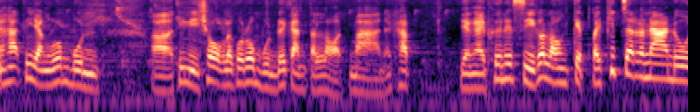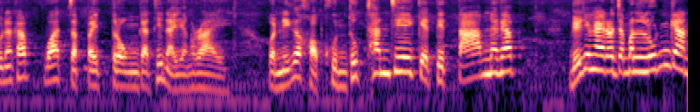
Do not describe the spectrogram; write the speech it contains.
นะฮะที่ยังร่วมบุญเอ่อที่มีโชคแล้วก็ร่วมบุญด้วยกันตลอดมานะครับ ยังไงเพื่อน FC ก็ลองเก็บไปพิจารณาดูนะครับ ว่าจะไปตรงกันที่ไหนอย่างไร วันนี้ก็ขอบคุณทุกท่านที่ให้เกียรติติดตามนะครับ เดี๋ยวยังไงเราจะมาลุ้นกัน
